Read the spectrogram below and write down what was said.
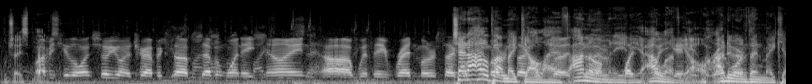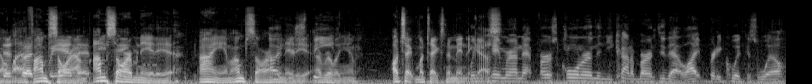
We'll chase Copy bikes. Kilo 1, show you on a traffic stop. 7189 uh, with a red motorcycle. Chad, I hope I make y'all motorcycles, laugh. I know uh, I'm an license idiot. I love y'all. I do everything to make y'all laugh. I'm sorry. I'm, I'm sorry. I'm an idiot. I am. I'm sorry. I'm I an like your idiot. I really am. I'll check my text in a minute, When you came around that first corner and then you kind of burned through that light pretty quick as well.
